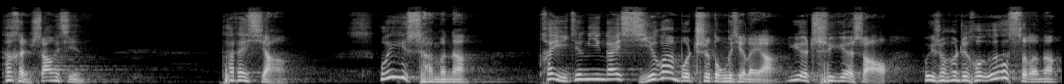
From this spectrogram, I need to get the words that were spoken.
他很伤心。他在想，为什么呢？他已经应该习惯不吃东西了呀，越吃越少，为什么最后饿死了呢？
